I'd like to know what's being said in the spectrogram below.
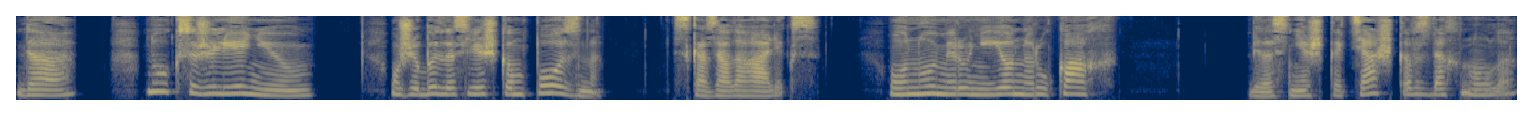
Да, но, к сожалению, уже было слишком поздно, — сказала Алекс. Он умер у нее на руках. Белоснежка тяжко вздохнула.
